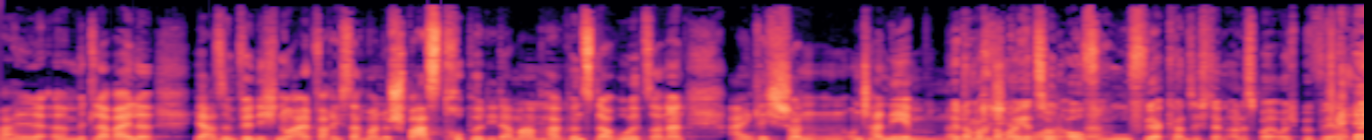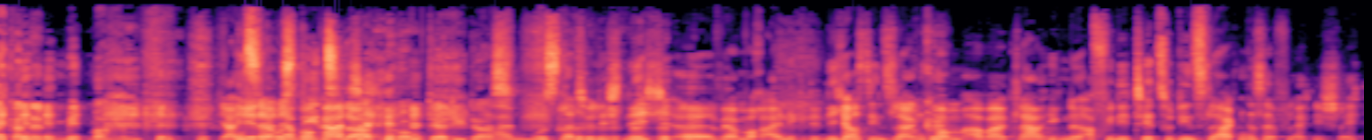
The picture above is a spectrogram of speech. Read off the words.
weil äh, mittlerweile ja sind wir nicht nur einfach, ich sag mal, eine Spaßtruppe, die da mal ein paar mhm. Künstler holt, sondern eigentlich schon ein Unternehmen. Ja, dann mach doch mal geworden, jetzt so einen ne? Aufruf. Ne? Wer kann sich denn alles bei euch bewerben? Wer kann denn mitmachen? ja, muss jeder, der, der Bock hat. kommt, der die das. Nein, muss natürlich nicht. äh, wir haben auch einige, die nicht aus Dienstlagen okay. kommen, aber klar, irgendeine Affinität zu Dienstlagen ist ja vielleicht nicht schlecht.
